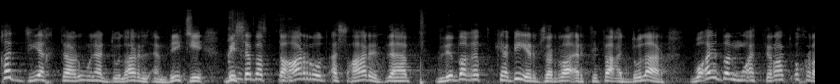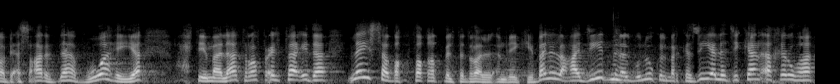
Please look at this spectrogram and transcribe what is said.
قد يختارون الدولار الأمريكي بسبب تعرض أسعار الذهب لضغط كبير جراء ارتفاع الدولار. وأيضا مؤثرات أخرى بأسعار الذهب وهي احتمالات رفع الفائدة ليس فقط بالفدرال الأمريكي بل العديد من البنوك المركزية التي كان آخرها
